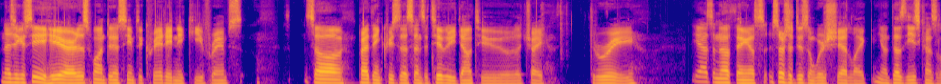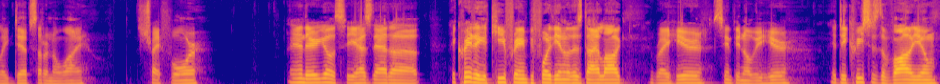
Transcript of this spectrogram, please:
And as you can see here, this one didn't seem to create any keyframes. So probably increase the sensitivity down to, let's try three. Yeah, that's another thing. It starts to do some weird shit, like, you know, does these kinds of like dips. I don't know why. Let's try four. And there you go. So it has that, uh, it created a keyframe before the end of this dialogue right here. Same thing over here. It decreases the volume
